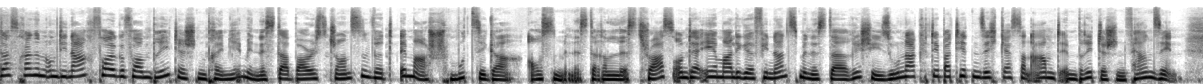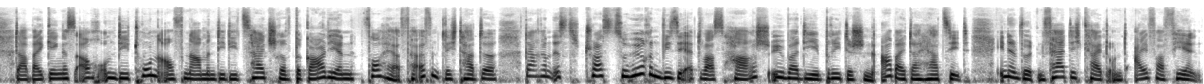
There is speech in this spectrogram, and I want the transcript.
Das Rennen um die Nachfolge vom britischen Premierminister Boris Johnson wird immer schmutziger. Außenministerin Liz Truss und der ehemalige Finanzminister Rishi Sunak debattierten sich gestern Abend im britischen Fernsehen. Dabei ging es auch um die Tonaufnahmen, die die Zeitschrift The Guardian vorher veröffentlicht hatte. Darin ist Truss zu hören, wie sie etwas harsh über die britischen Arbeiter herzieht. Ihnen würden Fertigkeit und Eifer fehlen.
